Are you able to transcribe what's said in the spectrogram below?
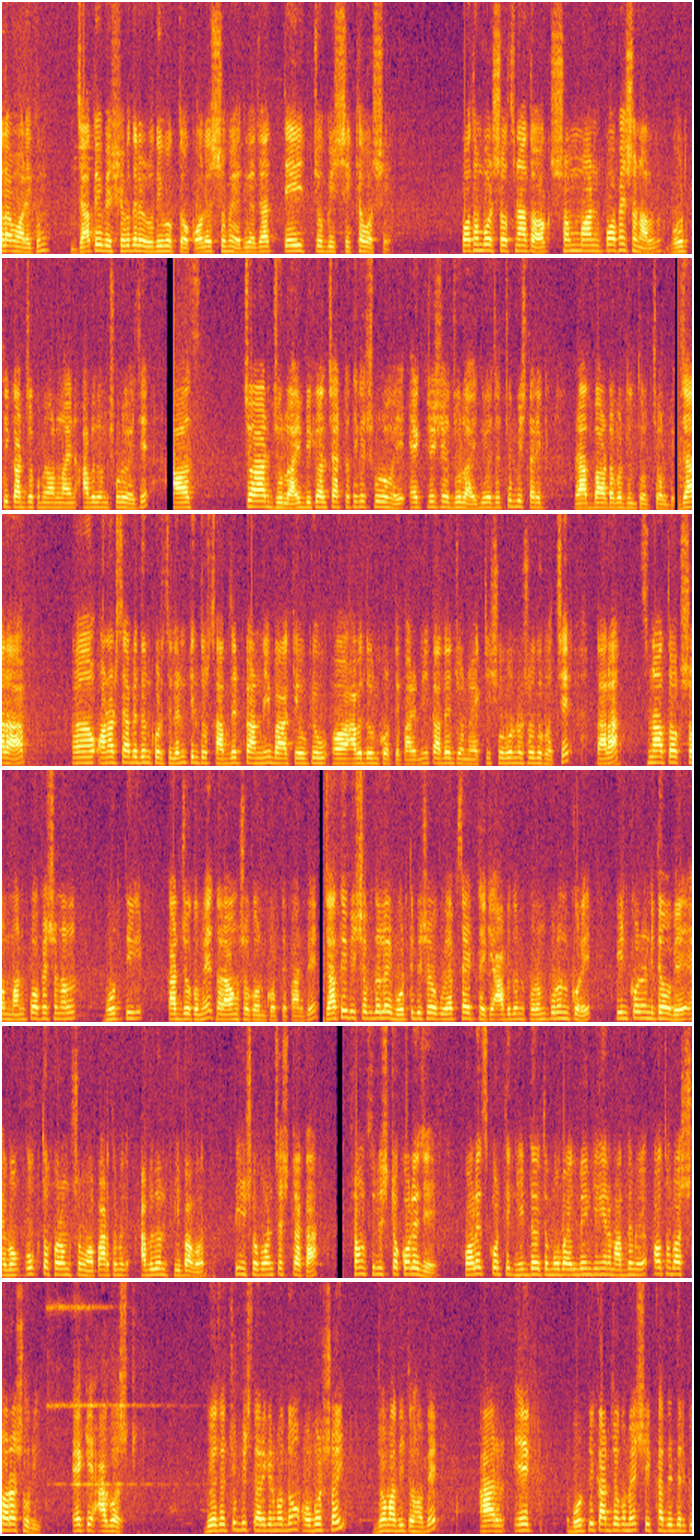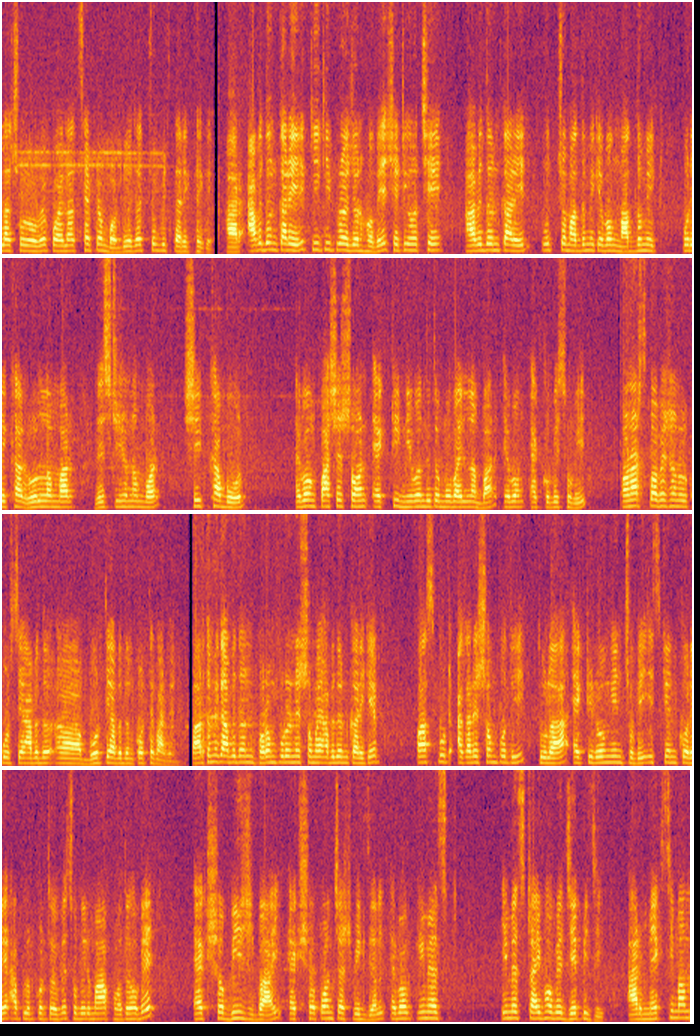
আসসালামু আলাইকুম। জাতীয় বিশ্ববিদ্যালয়ের অধিভুক্ত কলেজ সমূহে দুই হাজার তেইশ চব্বিশ শিক্ষাবর্ষে প্রথম বর্ষ স্নাতক সম্মান প্রফেশনাল ভর্তি কার্যক্রমে অনলাইন আবেদন শুরু হয়েছে। আজ চার জুলাই, বিকাল চারটা থেকে শুরু হয়ে একত্রিশে জুলাই দুই হাজার চব্বিশ তারিখ রাত বারোটা পর্যন্ত চলবে। যারা অনার্সে আবেদন করছিলেন কিন্তু সাবজেক্ট পাননি বা কেউ কেউ আবেদন করতে পারেনি, তাদের জন্য একটি সুবর্ণ সুযোগ হচ্ছে। তারা স্নাতক সম্মান প্রফেশনাল ভর্তি কার্যক্রমে তারা অংশগ্রহণ করতে পারবে। জাতীয় বিশ্ববিদ্যালয় ভর্তি বিষয়ক ওয়েবসাইট থেকে আবেদন ফর্ম পূরণ করে প্রিন্ট করে নিতে হবে এবং উক্ত ফর্ম সমূহ প্রাথমিক আবেদন ফি বাবদ তিনশো পঞ্চাশ টাকা। সংশ্লিষ্ট কলেজে কলেজ কর্তৃক নির্ধারিত মোবাইল ব্যাংকিং এর মাধ্যমে অথবা সরাসরি একে আগস্ট দু হাজার চব্বিশ তারিখের মধ্যে অবশ্যই জমা দিতে হবে। আর এক ভর্তি কার্যক্রমে শিক্ষার্থীদের ক্লাস শুরু হবে পয়লা সেপ্টেম্বর দুই হাজার চব্বিশ তারিখ থেকে। আর আবেদনকারীর কি কি প্রয়োজন হবে সেটি হচ্ছে আবেদনকারীর উচ্চ মাধ্যমিক এবং মাধ্যমিক পরীক্ষার রোল নম্বর, রেজিস্ট্রেশন নম্বর, শিক্ষা বোর্ড এবং পাশের সন একটি নিবন্ধিত মোবাইল নাম্বার এবং এক কপি ছবি। অনার্স প্রফেশনাল কোর্সে আবেদন ভর্তি আবেদন করতে পারবেন। প্রাথমিক আবেদন, ফর্ম পূরণের সময় আবেদনকারীকে পাসপোর্ট আকারের সম্পত্তি তোলা, একটি রঙিন ছবি স্ক্যান করে আপলোড করতে হবে। ছবির মাপ হতে হবে একশো বিশ বাই একশো পঞ্চাশ পিক্সেল এবং ইমেজ ইমেজ টাইপ হবে জেপিজি আর ম্যাক্সিমাম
